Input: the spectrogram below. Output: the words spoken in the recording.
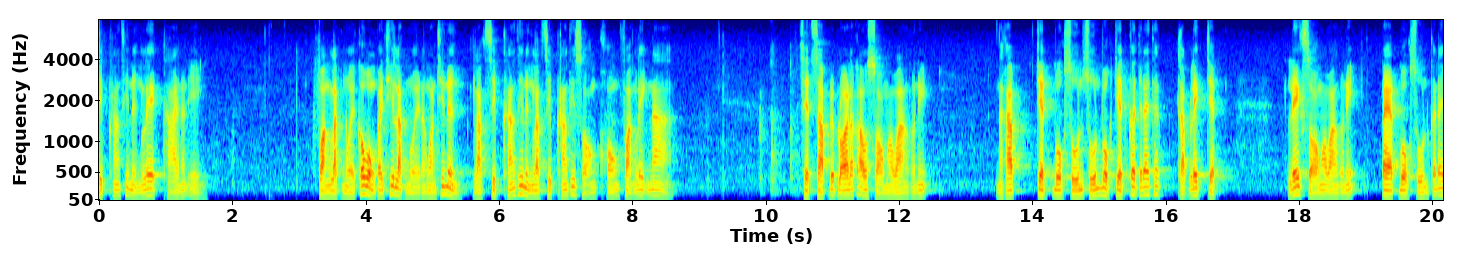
10 ครั้งที่ 1 เลขท้ายนั่นเองฝั่งหลักหน่วยก็วงไปที่หลักหน่วยรางวัลที่ 1 หลัก 10 ครั้งที่ 1 หลัก 10 ครั้งที่ 2 ของฝั่งเลขหน้า เสร็จสับเรียบร้อยแล้วก็เอา 2 มาวางตัวนี้นะครับ7บวก0 0บวก7ก็จะได้เท่ากับเลข 7 เลข 2 มาวางตัวนี้8บวก0ก็ได้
